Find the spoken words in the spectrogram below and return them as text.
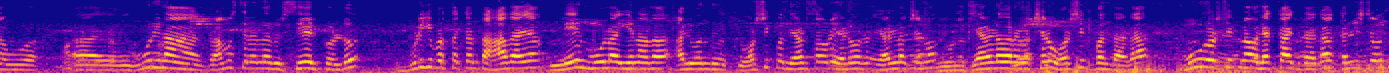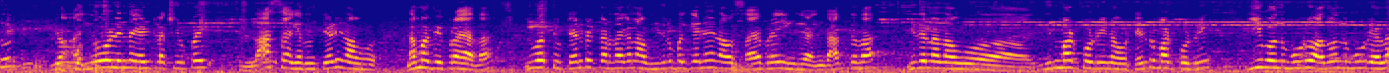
ನಾವು ಊರಿನ ಗ್ರಾಮಸ್ಥರೆಲ್ಲರೂ ಸೇರಿಕೊಂಡು ಗುಡಿಗೆ ಬರ್ತಕ್ಕಂಥ ಆದಾಯ ಮೇನ್ ಮೂಲ ಏನದ ಅಲ್ಲಿ ಒಂದು ವರ್ಷಕ್ಕೆ ಒಂದು ಎರಡು ಸಾವಿರ ಎರಡೂವರೆ ಎರಡು ಲಕ್ಷ. ಎರಡೂವರೆ ಲಕ್ಷ ವರ್ಷಕ್ಕೆ ಬಂದಾಗ ಮೂರು ವರ್ಷಕ್ಕೆ ನಾವು ಲೆಕ್ಕ ಹಾಕಿದಾಗ ಕನಿಷ್ಠ ಒಂದು ಏಳರಿಂದ ಎಂಟು ಲಕ್ಷ ರೂಪಾಯಿ ಲಾಸ್ ಆಗ್ಯದ ಅಂತೇಳಿ ನಾವು ನಮ್ಮ ಅಭಿಪ್ರಾಯ ಅದ. ಇವತ್ತು ಟೆಂಡರ್ ಕರೆದಾಗ ನಾವು ಇದ್ರ ಬಗ್ಗೆನೇ ನಾವು ಸಾಹೇಬ್ರೆ ಹಿಂಗೆ ಹಿಂಗೆ ಆಗ್ತದ. ಇದನ್ನು ನಾವು ಇದು ಮಾಡಿಕೊಡ್ರಿ, ನಾವು ಟೆಂಡ್ರ್ ಮಾಡಿಕೊಡ್ರಿ. ಈ ಒಂದು ಮೂರು, ಅದೊಂದು ಮೂರು ಎಲ್ಲ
